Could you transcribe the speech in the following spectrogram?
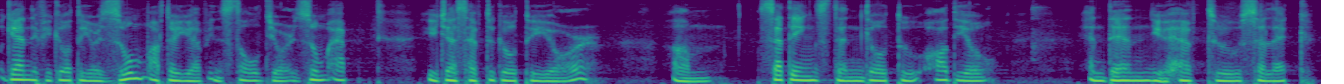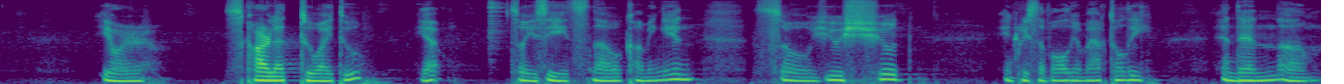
again if you go to your zoom after you have installed your zoom app you just have to go to your um, settings then go to audio and then you have to select your Scarlett 2i2 yeah so you see it's now coming in. So you should increase the volume actually. And then um,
